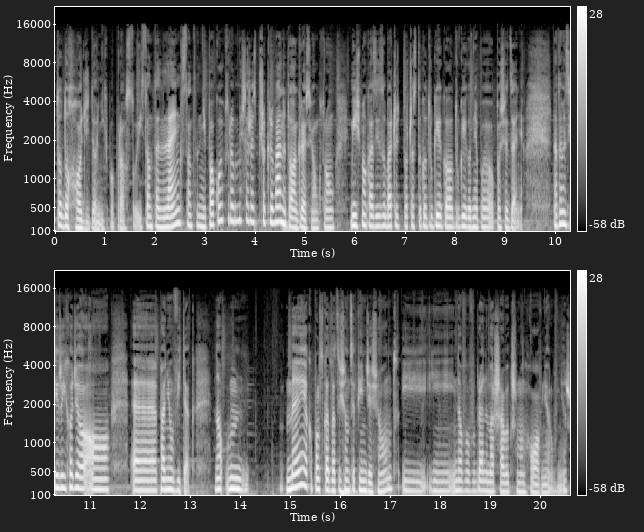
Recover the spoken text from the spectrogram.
to dochodzi do nich po prostu. I stąd ten lęk, stąd ten niepokój, który myślę, że jest przekrywany tą agresją, którą mieliśmy okazję zobaczyć podczas tego drugiego, drugiego dnia posiedzenia. Natomiast jeżeli chodzi o, o e, panią Witek, no mm, My, jako Polska 2050 i, i nowo wybrany marszałek Szymon Hołownia również,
